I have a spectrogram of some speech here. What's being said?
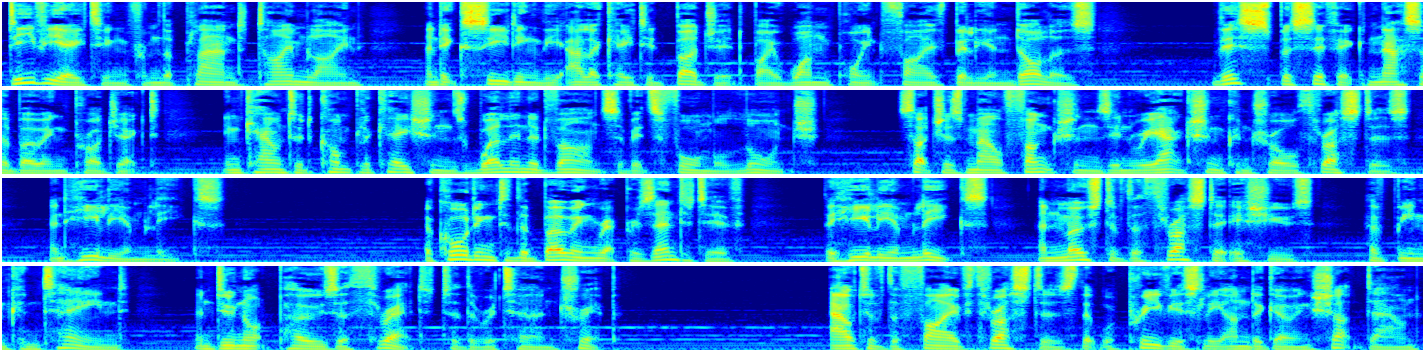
Deviating from the planned timeline and exceeding the allocated budget by $1.5 billion, this specific NASA Boeing project encountered complications well in advance of its formal launch, such as malfunctions in reaction control thrusters and helium leaks. According to the Boeing representative, the helium leaks and most of the thruster issues have been contained and do not pose a threat to the return trip. Out of the five thrusters that were previously undergoing shutdown,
